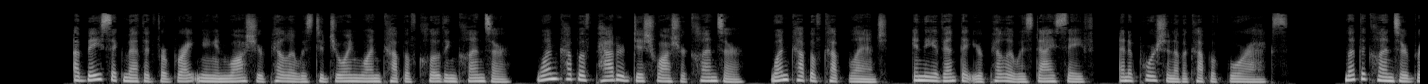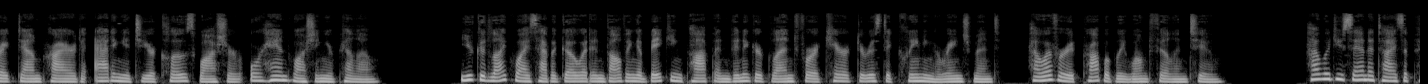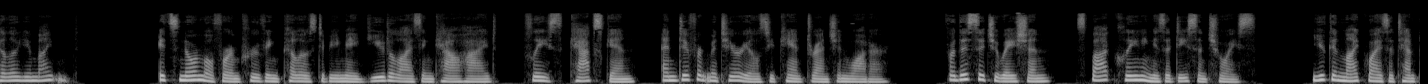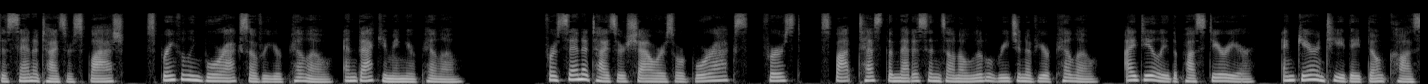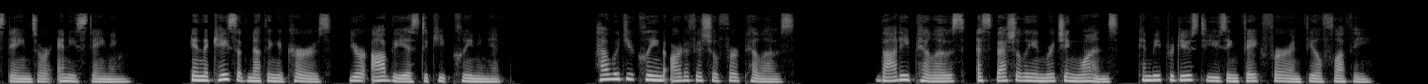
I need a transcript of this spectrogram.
A basic method for brightening and wash your pillow is to join 1 cup of clothing cleanser, 1 cup of powdered dishwasher cleanser, 1 cup of cup blanch, in the event that your pillow is dye safe, and a portion of a cup of borax. Let the cleanser break down prior to adding it to your clothes washer or hand washing your pillow. You could likewise have a go at involving a baking pop and vinegar blend for a characteristic cleaning arrangement, however, it probably won't fill in too. How would you sanitize a pillow you mightn't? It's normal for improving pillows to be made utilizing cowhide, fleece, calfskin, and different materials you can't drench in water. For this situation, spot cleaning is a decent choice. You can likewise attempt a sanitizer splash, sprinkling borax over your pillow and vacuuming your pillow. For sanitizer showers or borax, first, spot test the medicines on a little region of your pillow, ideally the posterior, and guarantee they don't cause stains or any staining. In the case of nothing occurs, you're obvious to keep cleaning it. How would you clean artificial fur pillows? Body pillows, especially enriching ones, can be produced using fake fur and feel fluffy.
